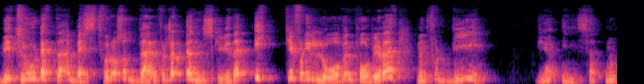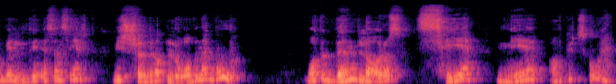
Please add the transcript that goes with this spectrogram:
Vi tror dette er best for oss, og derfor så ønsker vi det. Ikke fordi loven påbyr det, men fordi vi har innsett noe veldig essensielt. Vi skjønner at loven er god, og at den lar oss se mer av Guds godhet.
